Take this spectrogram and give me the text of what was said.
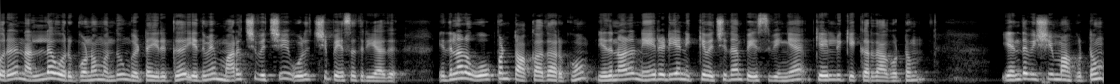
ஒரு நல்ல ஒரு குணம் வந்து உங்கள்கிட்ட இருக்குது எதுவுமே மறைச்சி வச்சு ஒழிச்சு பேச தெரியாது. இதனால் ஓப்பன் டாக்காக தான் இருக்கும். இதனால் நேரடியாக நிற்க வச்சு தான் பேசுவீங்க. கேள்வி கேட்குறதாகட்டும் எந்த விஷயமாகட்டும்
